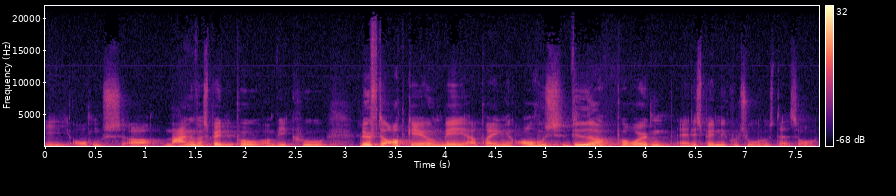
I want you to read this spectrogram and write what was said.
i Aarhus, og mange var spændte på, om vi kunne løfte opgaven med at bringe Aarhus videre på ryggen af det spændende kulturhovedstadsår.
